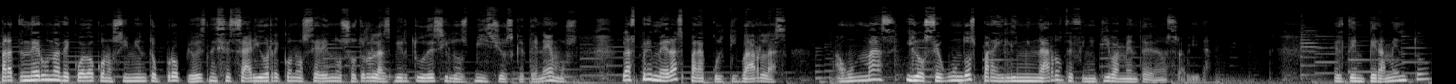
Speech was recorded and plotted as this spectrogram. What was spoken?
Para tener un adecuado conocimiento propio es necesario reconocer en nosotros las virtudes y los vicios que tenemos. Las primeras para cultivarlas aún más y los segundos para eliminarlos definitivamente de nuestra vida. el temperamento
